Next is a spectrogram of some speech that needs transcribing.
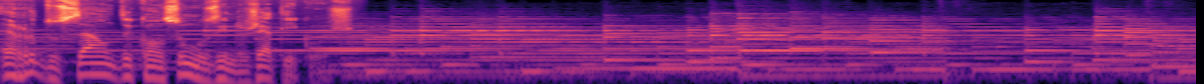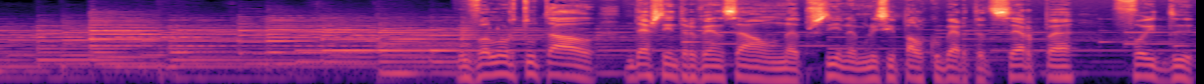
a redução de consumos energéticos. Valor total desta intervenção na piscina municipal coberta de Serpa foi de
